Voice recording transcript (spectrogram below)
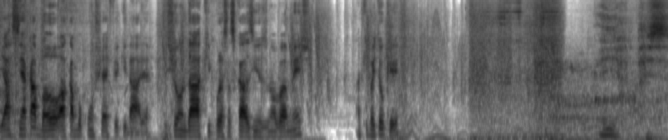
E assim acabou, acabou com o chefe aqui da área. Deixa eu andar aqui por essas casinhas novamente. Aqui vai ter o quê? Ih, rapaz.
